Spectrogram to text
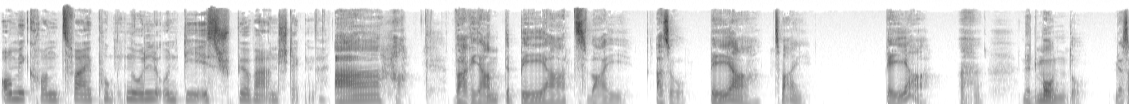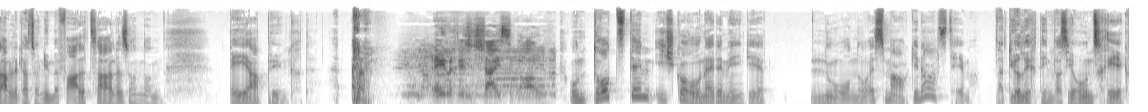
Omikron 2.0 und die ist spürbar ansteckender. Aha. Variante BA2. Also BA2. BA. Nicht Mondo. Wir sammeln also nicht mehr Fallzahlen, sondern BA-Punkte. Eigentlich ist es scheißegal. Und trotzdem ist Corona in den Medien nur noch ein marginales Thema. Natürlich, der Invasionskrieg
